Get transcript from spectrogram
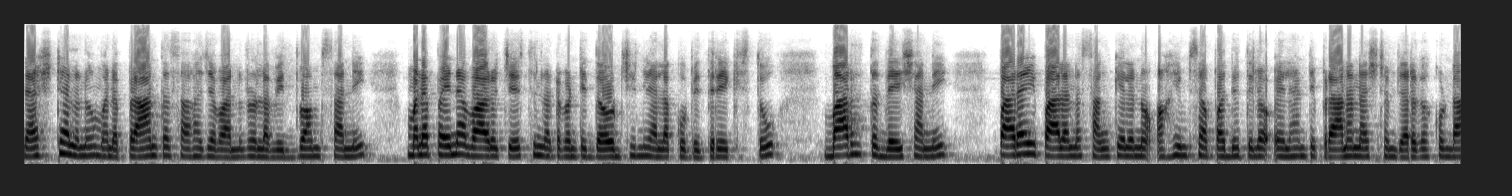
నష్టాలను మన ప్రాంత సహజ వనరుల విధ్వంసాన్ని మనపైన వారు చేస్తున్నటువంటి దౌర్జన్యాలకు వ్యతిరేకిస్తూ భారతదేశాన్ని పరై పాలన సంఖ్యలను అహింసా పద్ధతిలో ఎలాంటి ప్రాణ నష్టం జరగకుండా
